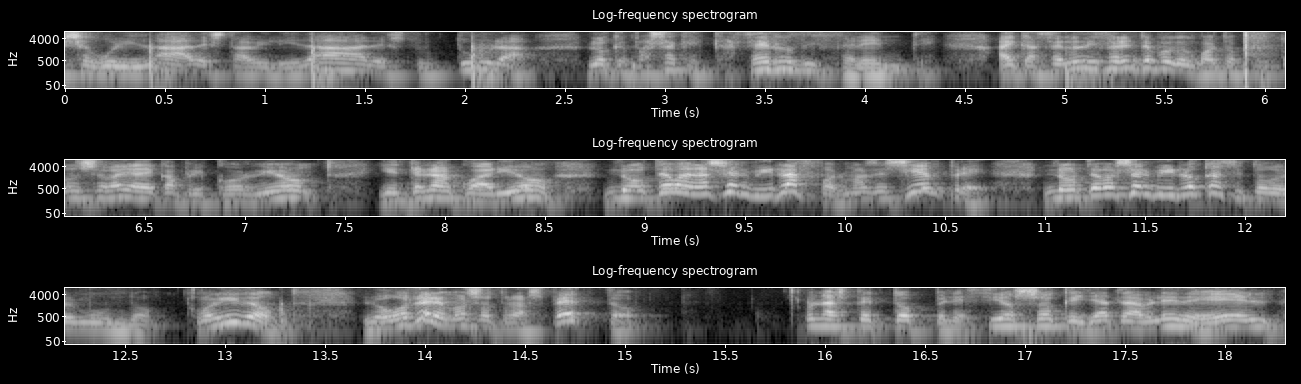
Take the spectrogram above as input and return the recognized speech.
seguridad, de estabilidad, de estructura. Lo que pasa es que hay que hacerlo diferente. Hay que hacerlo diferente porque en cuanto Plutón se vaya de Capricornio y entre en Acuario, no te van a servir las formas de siempre. No te va a servir lo que hace todo el mundo. ¿Oído? Luego tenemos otro aspecto. Un aspecto precioso que ya te hablé de él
